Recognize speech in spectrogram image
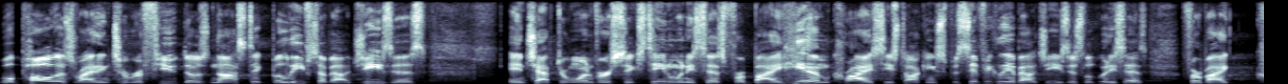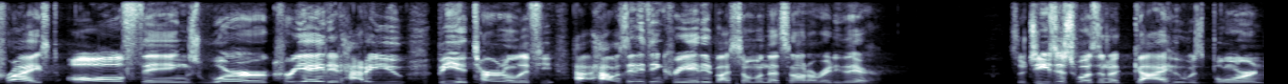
Well, Paul is writing to refute those Gnostic beliefs about Jesus in chapter 1, verse 16, when he says, For by him, Christ, he's talking specifically about Jesus. Look what he says. For by Christ, all things were created. How do you be eternal if you, how, how is anything created by someone that's not already there? So Jesus wasn't a guy who was born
